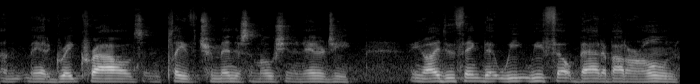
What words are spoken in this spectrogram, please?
um, they had great crowds and played with tremendous emotion and energy. You know, I do think that we, we felt bad about our own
